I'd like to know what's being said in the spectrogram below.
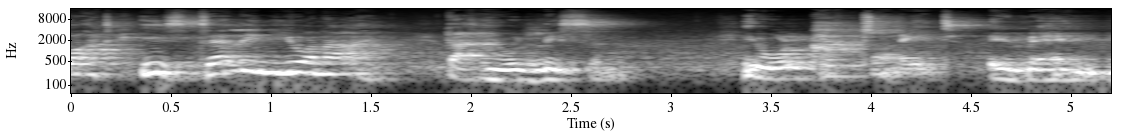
but He's telling you and I that He will listen. He will act on it. Amen.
